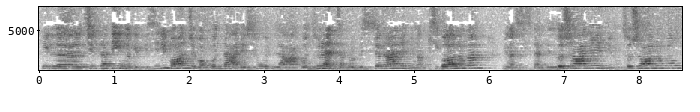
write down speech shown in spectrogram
Il cittadino che vi si rivolge può contare sulla consulenza professionale di una psicologa, di un assistente sociale, di un sociologo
